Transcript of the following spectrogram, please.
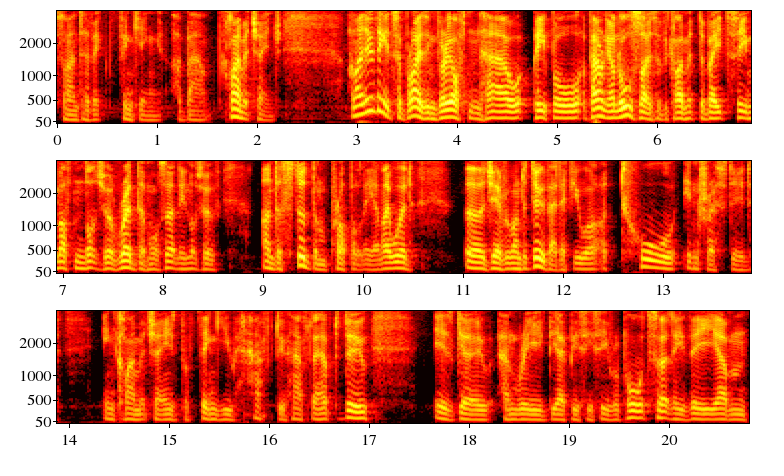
scientific thinking about climate change. And I do think it's surprising very often how people, apparently on all sides of the climate debate, seem often not to have read them, or certainly not to have understood them properly. And I would urge everyone to do that. If you are at all interested in climate change, the thing you have to have to have to do is go and read the IPCC report. Certainly, the um,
